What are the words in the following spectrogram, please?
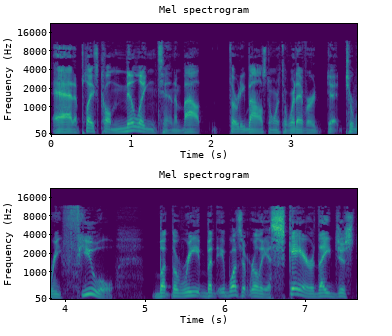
at a place called Millington, about 30 miles north or whatever, to, to refuel. But the re, but it wasn't really a scare. They just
